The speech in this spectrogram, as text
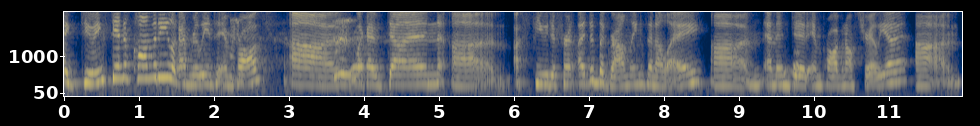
like doing stand-up comedy like i'm really into improv. Um, like i've done um, a few different i did the groundlings in la um, and then did improv in australia. Um,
